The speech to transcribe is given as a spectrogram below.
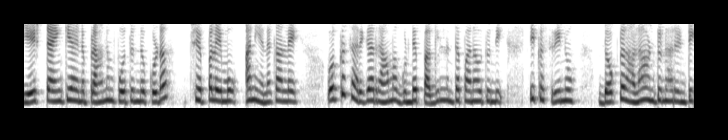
ఏ టైంకి ఆయన ప్రాణం పోతుందో కూడా చెప్పలేము అని వెనకాలే ఒక్కసారిగా రామ గుండె పగిలినంత పని అవుతుంది ఇక శ్రీను డాక్టర్ అలా అంటున్నారేంటి?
